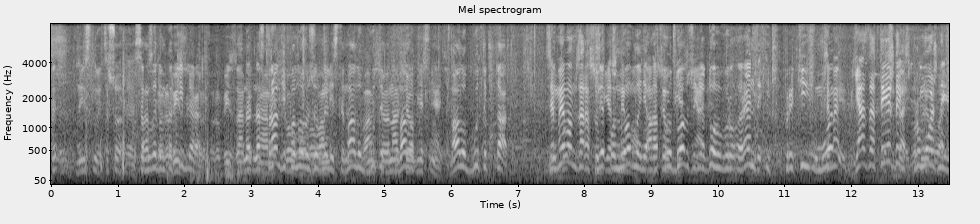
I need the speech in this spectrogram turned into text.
це не існує. Це що е, самовидумка робіть- Кіблера? робіть запит На- на Насправді, міського панове голову, журналісти, мало б вам бути всього-навсього мало, об'яснять. мало бути б так. Це ми вам зараз Не об'яснимо. поновлення, вам а все продовження об'яснять. договору оренди і при тій Це умові. ми- я за тиждень Почекайте, спроможний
